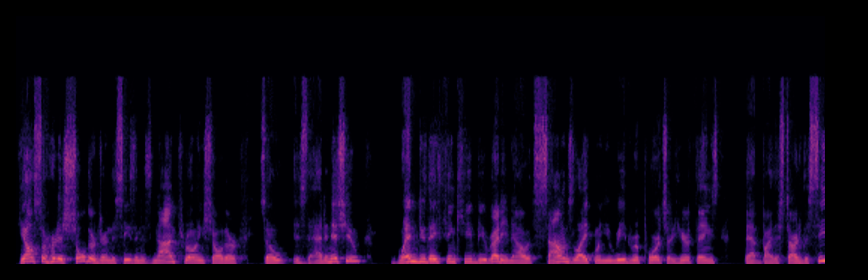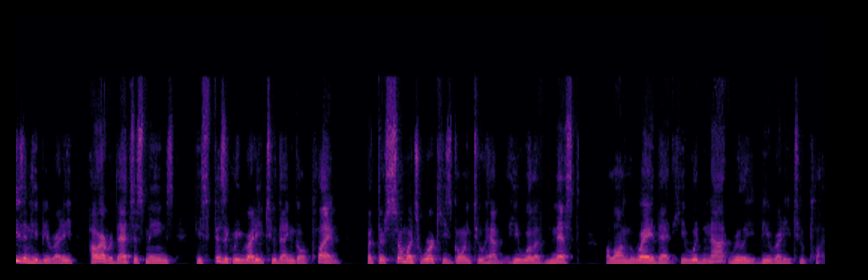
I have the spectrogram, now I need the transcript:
He also hurt his shoulder during the season, his non throwing shoulder. So is that an issue? When do they think he'd be ready? Now, it sounds like when you read reports or hear things that by the start of the season he'd be ready. However, that just means he's physically ready to then go play. But there's so much work he's going to have, he will have missed along the way that he would not really be ready to play.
